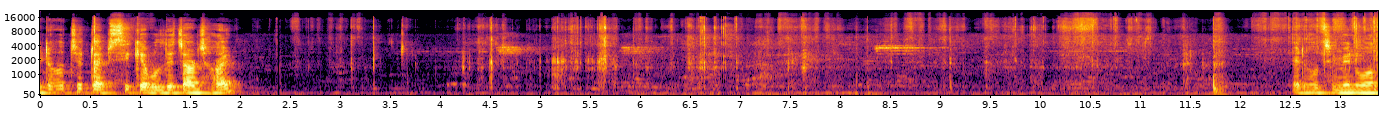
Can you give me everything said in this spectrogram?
এটা হচ্ছে টাইপ সি কেবল দিয়ে চার্জ হয়। এটা হচ্ছে ম্যানুয়াল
